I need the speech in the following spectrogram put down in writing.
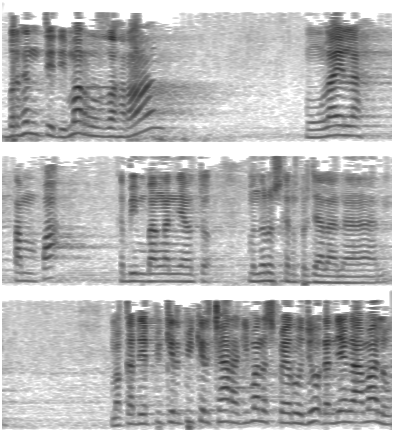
berhenti di Marr Zahran, mulailah tampak kebimbangannya untuk meneruskan perjalanan. Maka dia pikir-pikir cara gimana supaya rujuk dan dia nggak malu.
